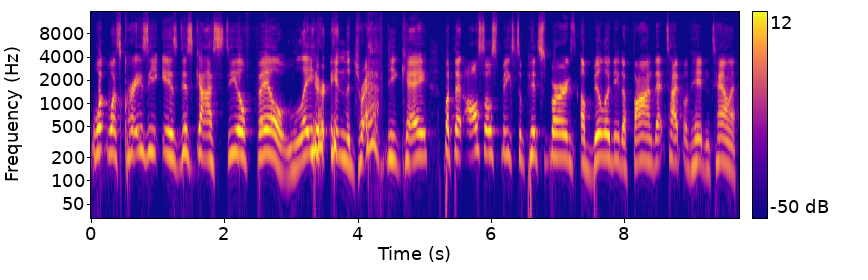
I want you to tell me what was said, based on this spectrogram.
What what's crazy is this guy still fell later in the draft, DK, but that also speaks to Pittsburgh's ability to find that type of hidden talent.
